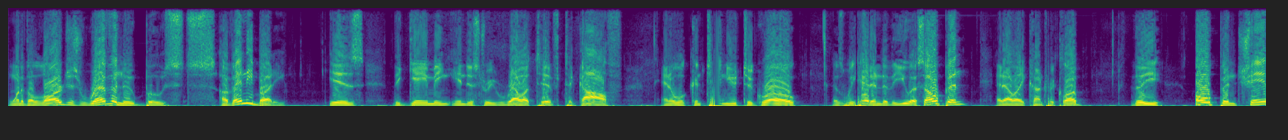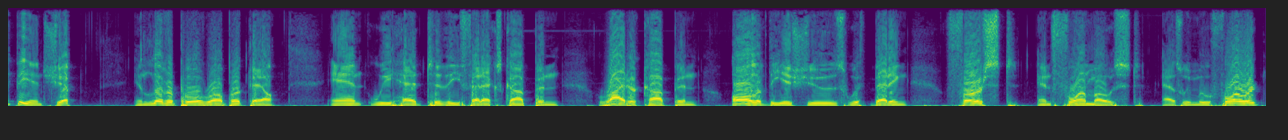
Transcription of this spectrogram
one of the largest revenue boosts of anybody is the gaming industry relative to golf, and it will continue to grow as we head into the U.S. Open at LA Country Club, the Open Championship in Liverpool, Royal Birkdale, and we head to the FedEx Cup and Ryder Cup and all of the issues with betting first and foremost as we move forward.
